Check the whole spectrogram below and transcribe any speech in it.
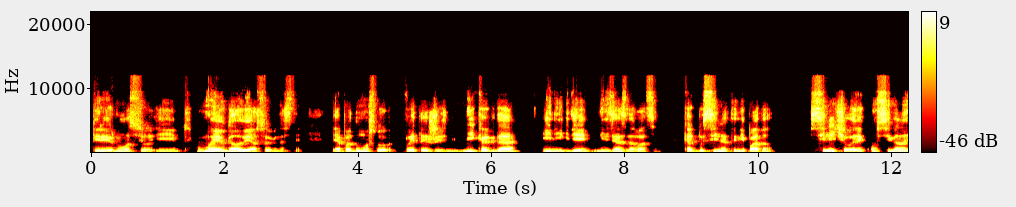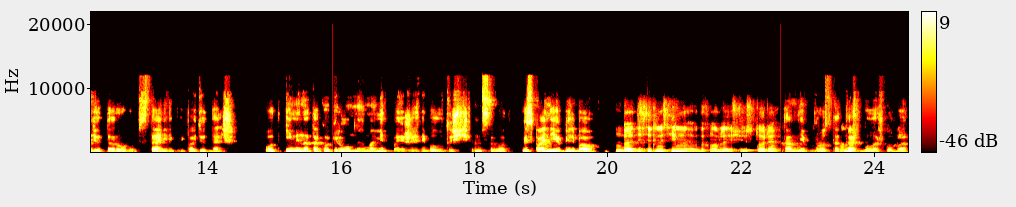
перевернулось все, и в моей голове особенности. Я подумал, что в этой жизни никогда и нигде нельзя сдаваться. Как бы сильно ты ни падал, сильный человек, он всегда найдет дорогу, встанет и пойдет дальше. Вот именно такой переломный момент в моей жизни был 2014 год в Испании, в Бильбао. Да, действительно сильная, вдохновляющая история. Там не просто Потому так было, чтобы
